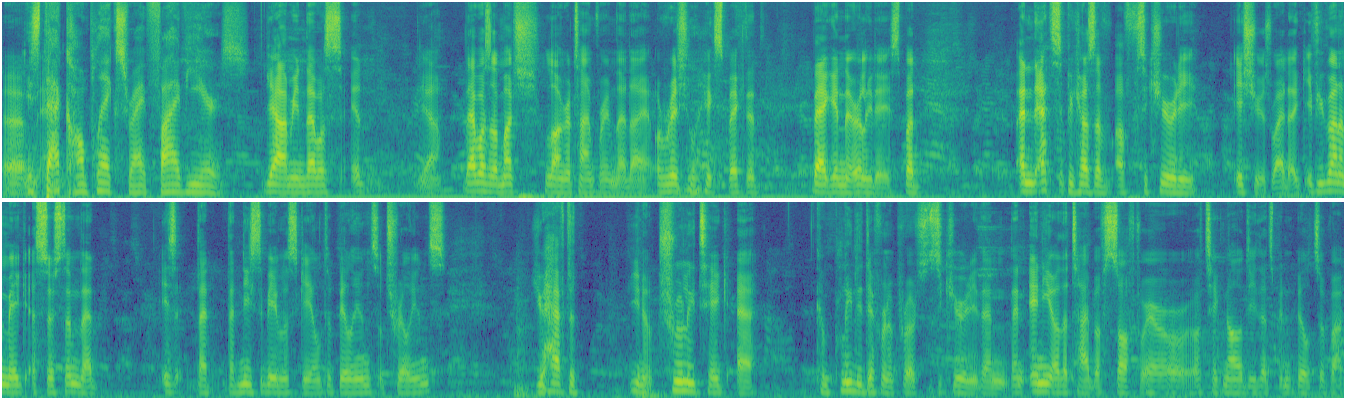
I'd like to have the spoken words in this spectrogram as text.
Um, is that complex, right? Five years. Yeah, I mean that was it, yeah, that was a much longer time frame than I originally expected back in the early days. But and that's because of, of security issues, right? Like if you're gonna make a system that is that, that needs to be able to scale to billions or trillions, you have to, you know, truly take a completely different approach to security than, than any other type of software or, or technology that's been built so far,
